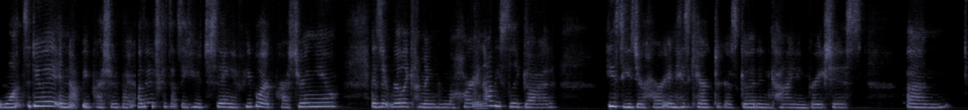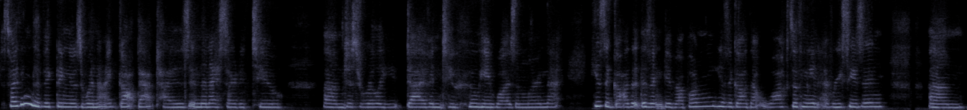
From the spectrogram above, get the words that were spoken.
want to do it and not be pressured by others because that's a huge thing. If people are pressuring you, is it really coming from the heart? And obviously, God he sees your heart and his character is good and kind and gracious. Um, so I think the big thing was when I got baptized and then I started to um, just really dive into who he was and learn that he's a God that doesn't give up on me. He's a God that walks with me in every season. Um,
